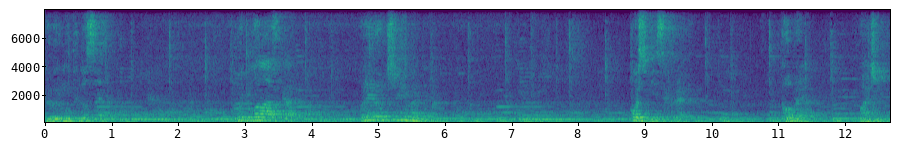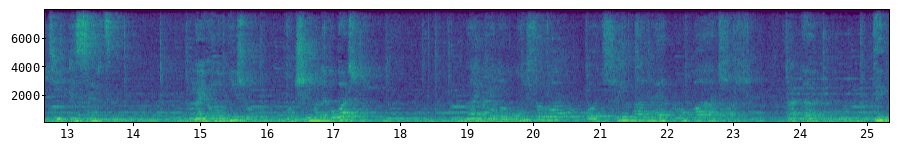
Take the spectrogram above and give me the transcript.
привернути до себе. Будь ласка, приручи мене. Ось мій секрет. Добре бачить тільки серце. Найголовнішого очима не побачиш. Найголовнішого очима не побачиш. Так, так. Ти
